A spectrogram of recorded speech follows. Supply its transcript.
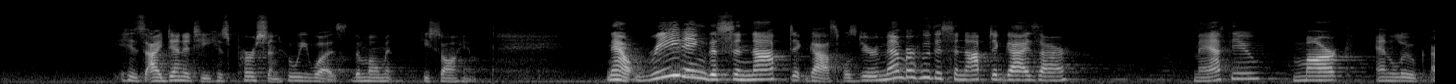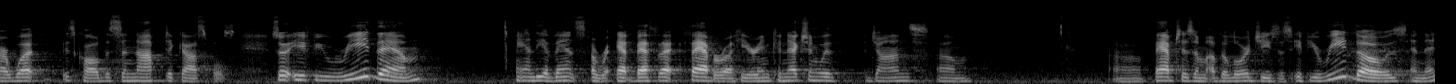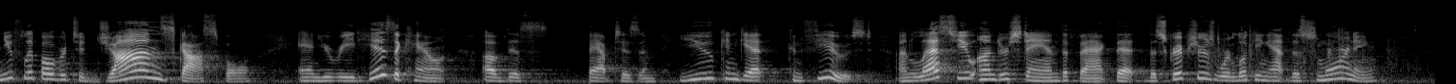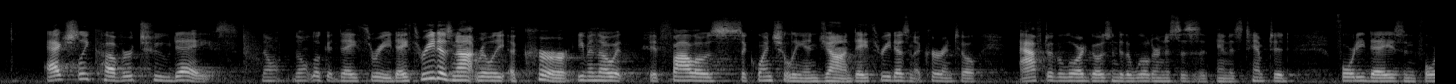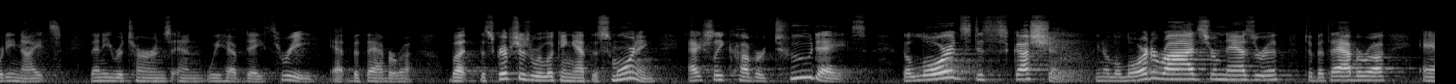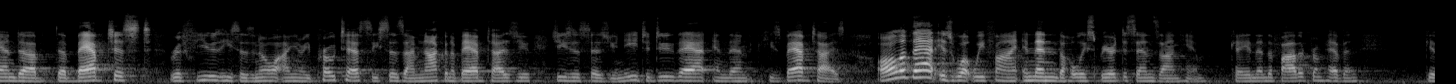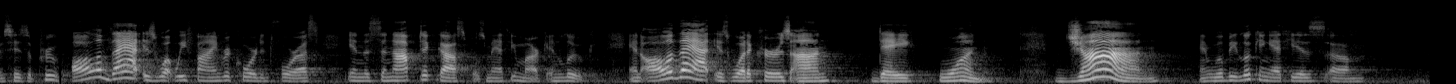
his identity, his person, who he was, the moment he saw him. Now, reading the synoptic gospels, do you remember who the synoptic guys are? Matthew, Mark, and Luke are what is called the synoptic gospels. So if you read them and the events at Bethabara here in connection with John's um, uh, baptism of the Lord Jesus, if you read those and then you flip over to John's gospel and you read his account of this baptism, you can get confused unless you understand the fact that the scriptures we're looking at this morning actually cover two days. Don't, don't look at day three. Day three does not really occur, even though it, it follows sequentially in John. Day three doesn't occur until after the Lord goes into the wilderness and is tempted 40 days and 40 nights. Then he returns, and we have day three at Bethabara. But the scriptures we're looking at this morning actually cover two days. The Lord's discussion, you know, the Lord arrives from Nazareth to Bethabara, and uh, the Baptist refuses. He says, No, I, you know, he protests. He says, I'm not going to baptize you. Jesus says, You need to do that, and then he's baptized. All of that is what we find, and then the Holy Spirit descends on him. Okay, and then the Father from heaven gives his approval. All of that is what we find recorded for us in the synoptic gospels Matthew, Mark, and Luke. And all of that is what occurs on day one. John, and we'll be looking at his, um,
